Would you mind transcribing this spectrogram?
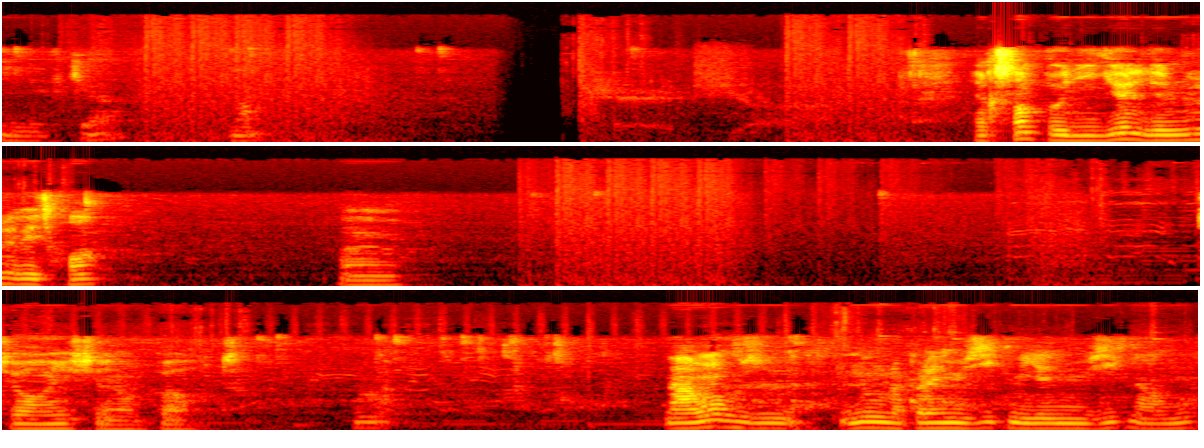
IFK. Il ressemble au Deagle de W3. Ouais. Terroriste n'importe. Normalement, vous, nous on n'a pas la musique, mais il y a une musique normalement.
